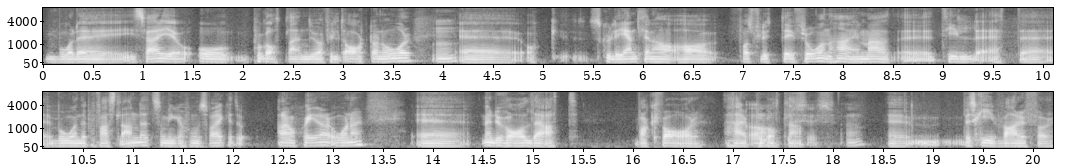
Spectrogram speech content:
både i Sverige och på Gotland. Du har fyllt 18 år mm. eh, och skulle egentligen ha, ha fått flytta ifrån Haima eh, till ett eh, boende på fastlandet som Migrationsverket arrangerar och ordnar. Eh, men du valde att vara kvar här på ja, Gotland. Ja. Beskriv varför.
